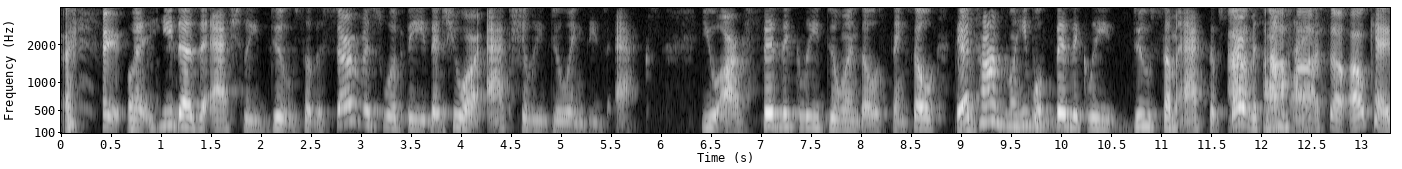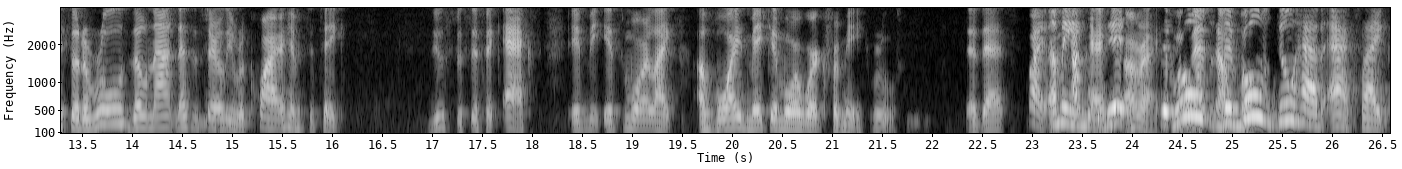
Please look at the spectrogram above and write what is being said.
but he doesn't actually do. So the service would be that you are actually doing these acts. You are physically doing those things. So there are times when he will physically do some act of service, and I'm Uh-huh. like, so okay, so the rules do not necessarily require him to take do specific acts. It be, it's more like avoid making more work for me rules. Is that right. I mean, Okay, the, all right. the rules. That's The rules do have acts like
